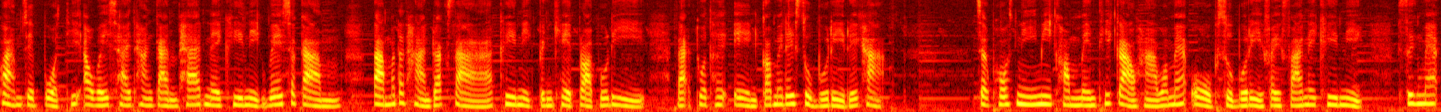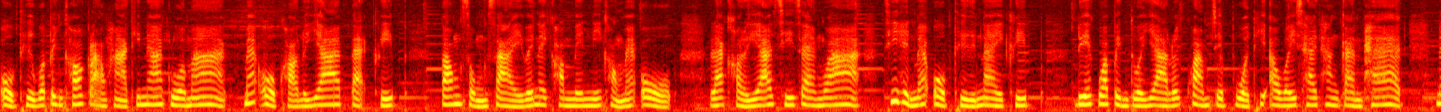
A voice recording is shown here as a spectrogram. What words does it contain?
ความเจ็บปวดที่เอาไว้ใช้ทางการแพทย์ในคลินิกเวชกรรม ตามมาตรฐานรักษาคลินิกเป็นเขตปลอดบุหรี่ และตัวเธอเองก็ไม่ได้สูบบุหรี่ด้วยค่ะ จากโพสต์นี้มีคอมเมนต์ที่กล่าวหาว่าแม่โอบสูบบุหรี่ไฟฟ้าในคลินิก ซึ่งแม่โอบถือว่าเป็นข้อกล่าวหาที่น่ากลัวมาก แม่โอบขออนุญาตแปะคลิป ต้องสงสัยไว้ในคอมเมนต์นี้ของแม่โอบ และขออนุญาตชี้แจงว่าที่เห็นแม่โอบถือในคลิป เรียกว่าเป็นตัวยาลดความเจ็บปวดที่เอาไว้ใช้ทางการแพทย์ ใน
